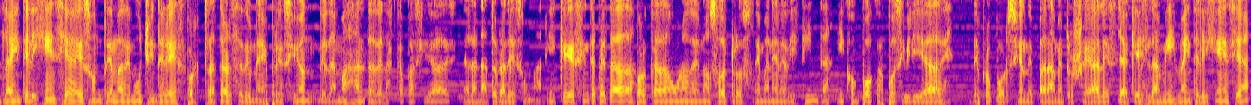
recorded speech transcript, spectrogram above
La inteligencia es un tema de mucho interés por tratarse de una expresión de la más alta de las capacidades de la naturaleza humana y que es interpretada por cada uno de nosotros de manera distinta y con pocas posibilidades de proporción de parámetros reales, ya que es la misma inteligencia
